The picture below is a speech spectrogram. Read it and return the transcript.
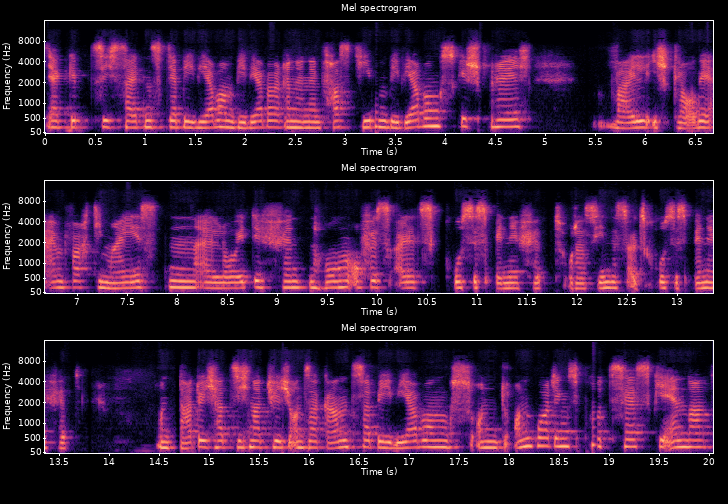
ergibt sich seitens der Bewerber und Bewerberinnen in fast jedem Bewerbungsgespräch, weil ich glaube einfach, die meisten äh, Leute finden Homeoffice als großes Benefit oder sehen das als großes Benefit. Und dadurch hat sich natürlich unser ganzer Bewerbungs- und Onboardingsprozess geändert.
